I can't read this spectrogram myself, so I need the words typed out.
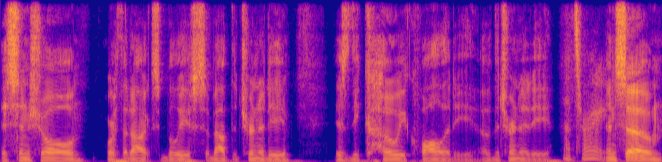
essential orthodox beliefs about the Trinity is the co-equality of the Trinity. That's right. And so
